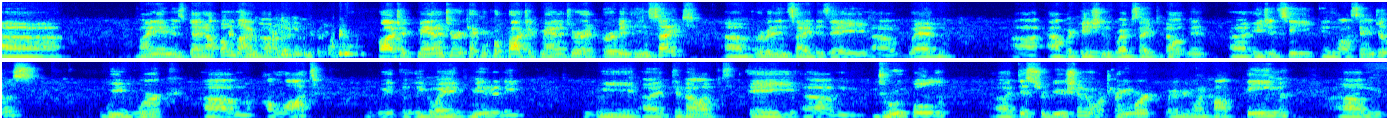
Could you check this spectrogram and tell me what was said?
Uh, my name is Ben Upham. I'm a project manager, technical project manager at Urban Insight. Um, Urban Insight is a uh, web uh, website development uh, agency in Los Angeles. We work um, a lot with the legal aid community. We uh, developed a um, Drupal uh, distribution or framework, whatever you want to call it, theme um,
